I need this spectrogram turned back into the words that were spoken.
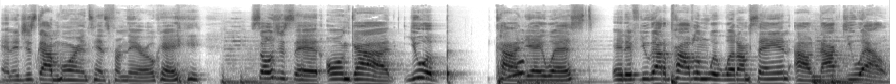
And it just got more intense from there, okay. Soulja said, "On God, you a Kanye West, and if you got a problem with what I'm saying, I'll knock you out."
